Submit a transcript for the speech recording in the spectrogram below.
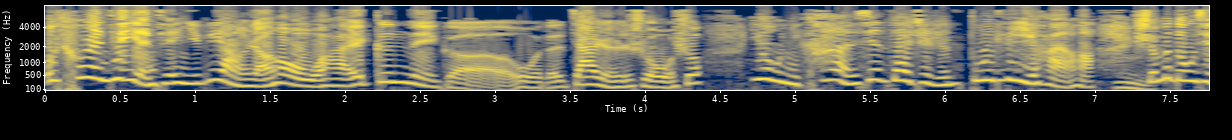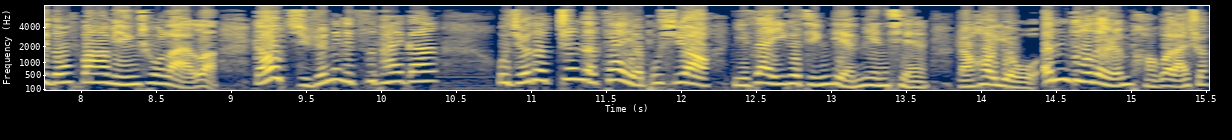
我突然间眼前一亮，然后我还跟那个我的家人说，我说哟，你看现在这人多厉害哈、嗯什么东西都发明出来了，然后举着那个自拍杆。我觉得真的再也不需要你在一个景点面前，然后有 N 多的人跑过来说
